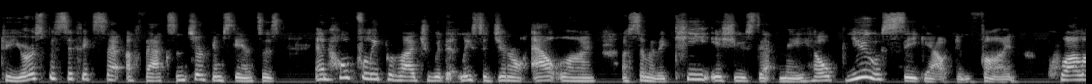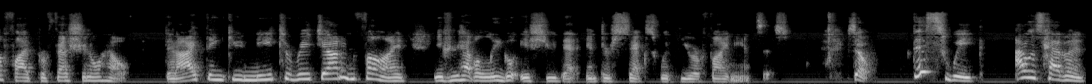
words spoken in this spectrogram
to your specific set of facts and circumstances and hopefully provide you with at least a general outline of some of the key issues that may help you seek out and find qualified professional help that I think you need to reach out and find if you have a legal issue that intersects with your finances. So this week, I was having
